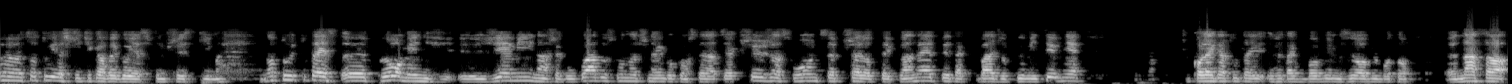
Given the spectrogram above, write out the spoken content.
E, Co tu jeszcze ciekawego jest w tym wszystkim? No tu, tutaj jest e, promień zi- Ziemi, naszego Układu Słonecznego, konstelacja Krzyża, Słońce, przelot tej planety, tak bardzo prymitywnie. Kolega tutaj, że tak powiem, zrobił, bo to e, NASA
